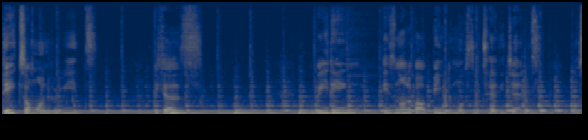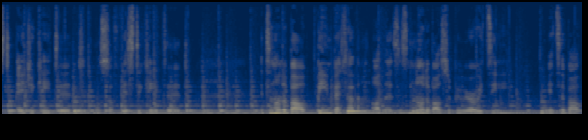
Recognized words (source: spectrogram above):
date someone who reads because reading is not about being the most intelligent, most educated, most sophisticated. It's not about being better than others. It's not about superiority. It's about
